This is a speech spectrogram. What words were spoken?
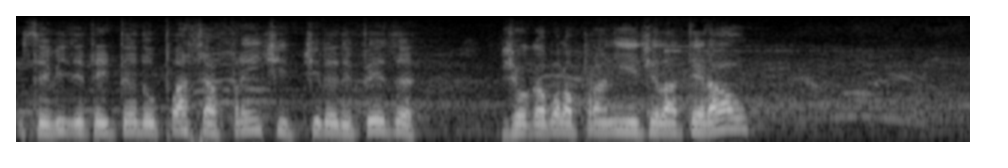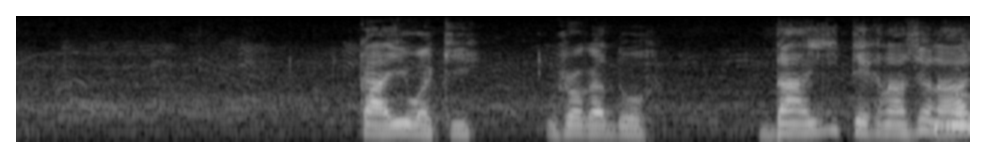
o Sevilla tentando o passe à frente, tira a defesa, joga a bola para a linha de lateral. Caiu aqui o jogador da Internacional.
